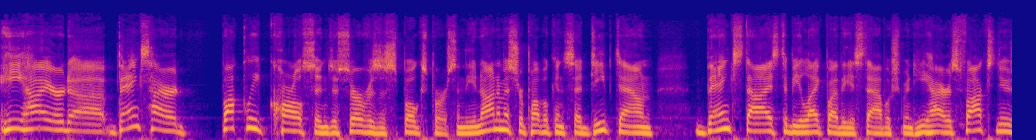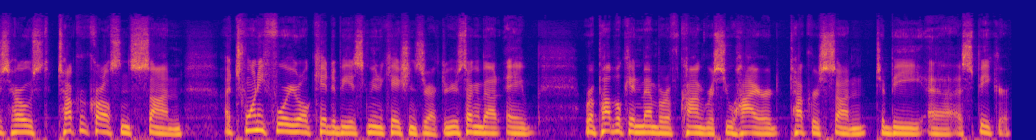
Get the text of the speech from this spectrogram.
He hired uh, Banks hired Buckley Carlson to serve as a spokesperson. The anonymous Republican said deep down, Banks dies to be liked by the establishment. He hires Fox News host Tucker Carlson's son, a 24 year old kid, to be his communications director. He was talking about a Republican member of Congress who hired Tucker's son to be uh, a speaker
